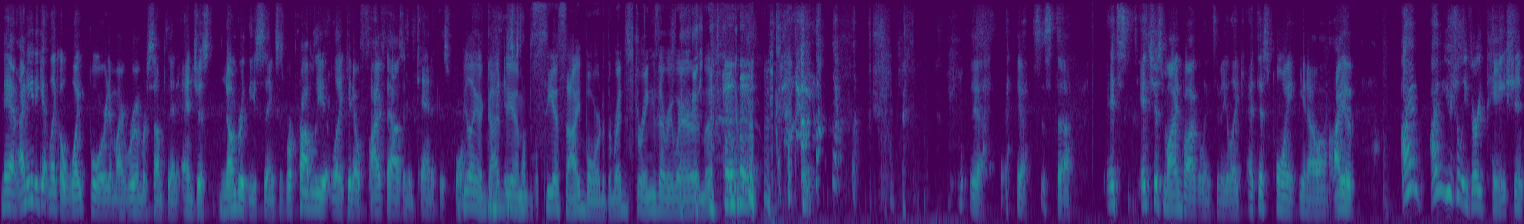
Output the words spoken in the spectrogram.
man, I need to get like a whiteboard in my room or something and just number these things because we're probably at like you know five thousand and ten at this point. Be like a goddamn. CSI board with the red strings everywhere. And the... yeah yeah it's just uh it's it's just mind-boggling to me like at this point you know i have i'm i'm usually very patient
